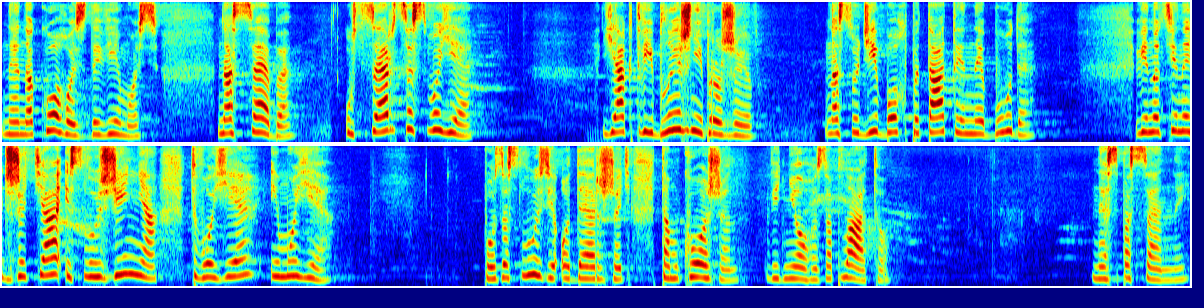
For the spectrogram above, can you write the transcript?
Не на когось дивімось, на себе, у серце своє. Як твій ближній прожив, на суді Бог питати не буде. Він оцінить життя і служіння твоє і моє. По заслузі одержить там кожен від нього заплату. Неспасенний.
